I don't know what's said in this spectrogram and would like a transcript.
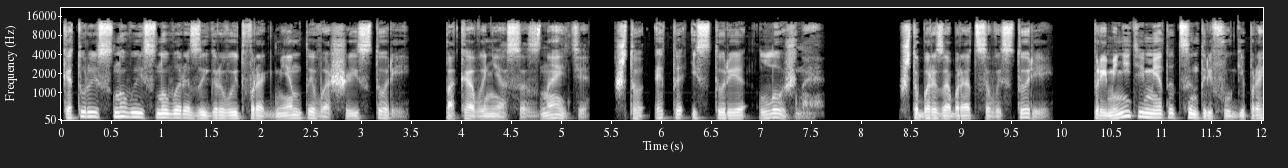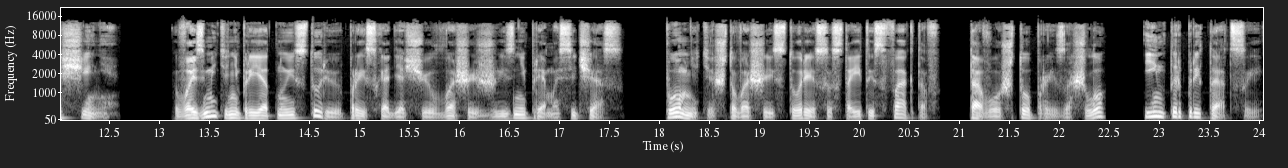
которые снова и снова разыгрывают фрагменты вашей истории, пока вы не осознаете, что эта история ложная. Чтобы разобраться в истории, примените метод центрифуги прощения. Возьмите неприятную историю, происходящую в вашей жизни прямо сейчас. Помните, что ваша история состоит из фактов, того, что произошло, и интерпретации,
